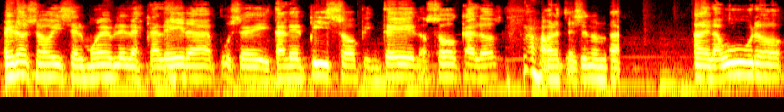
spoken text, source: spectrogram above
Pero yo hice el mueble, la escalera, puse, instalé el piso, pinté los zócalos. Ahora estoy haciendo una de laburo,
